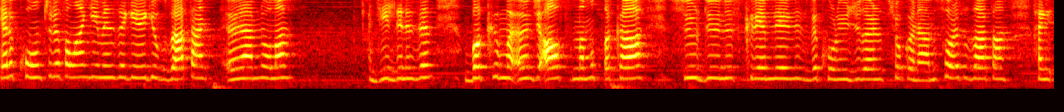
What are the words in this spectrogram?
yani kontüre falan girmenize gerek yok. Zaten önemli olan cildinizin bakımı önce altında mutlaka sürdüğünüz kremleriniz ve koruyucularınız çok önemli. Sonrası zaten hani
